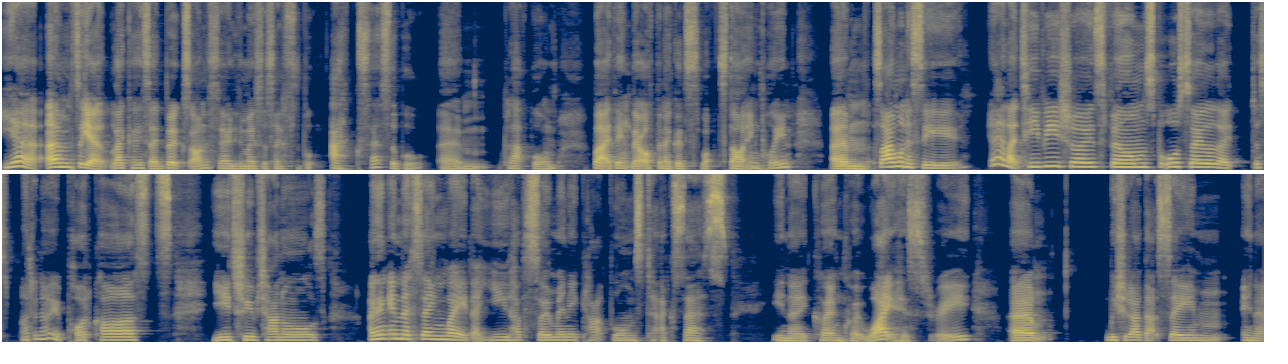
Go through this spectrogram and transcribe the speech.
Yeah. Um. So yeah, like I said, books aren't necessarily the most accessible accessible um platform, but I think they're often a good starting point. Um. So I want to see yeah, like TV shows, films, but also like just, I don't know, podcasts, YouTube channels. I think in the same way that you have so many platforms to access, you know, quote unquote white history, um, we should have that same you know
